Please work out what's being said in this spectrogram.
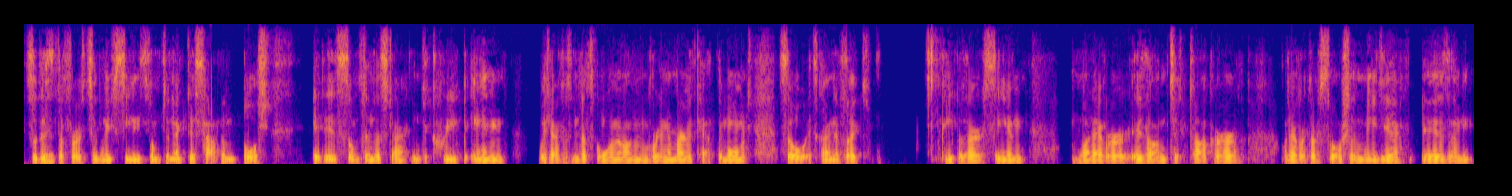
So this is the first time we've seen something like this happen, but it is something that's starting to creep in with everything that's going on over in America at the moment. So it's kind of like people are seeing whatever is on TikTok or whatever their social media is, and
